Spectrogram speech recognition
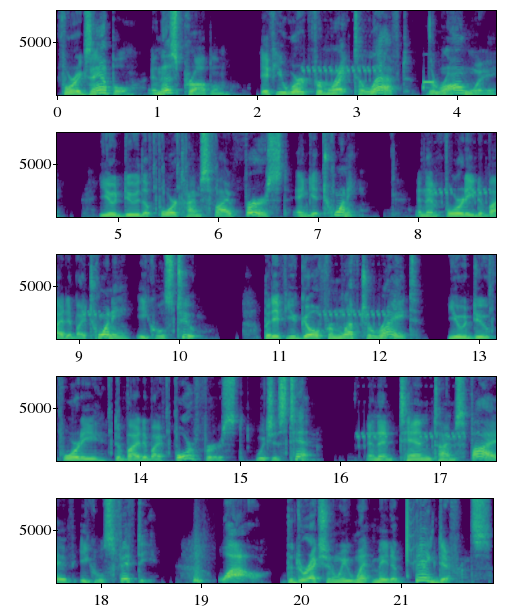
For example, in this problem, if you work from right to left, the wrong way, you would do the 4 times 5 first and get 20. And then 40 divided by 20 equals 2. But if you go from left to right, you would do 40 divided by 4 first, which is 10. And then 10 times 5 equals 50. Wow, the direction we went made a big difference.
